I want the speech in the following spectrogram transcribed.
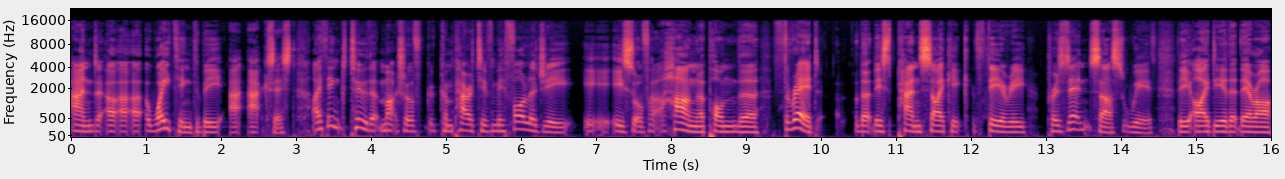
and uh, uh, uh, waiting to be a- accessed. I think, too, that much of comparative mythology is sort of hung upon the thread that this panpsychic theory presents us with the idea that there are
